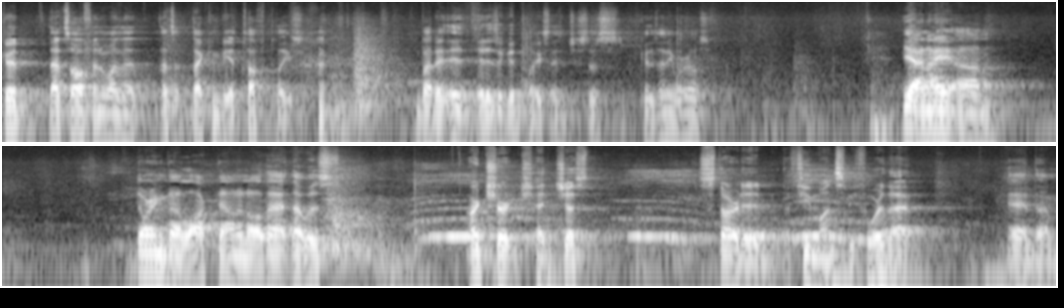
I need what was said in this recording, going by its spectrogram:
Good. That's often one that that's a, that can be a tough place, but it, it, it is a good place. It's just as good as anywhere else. Yeah, and I um, during the lockdown and all that, that was our church had just started a few months before that, and um,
